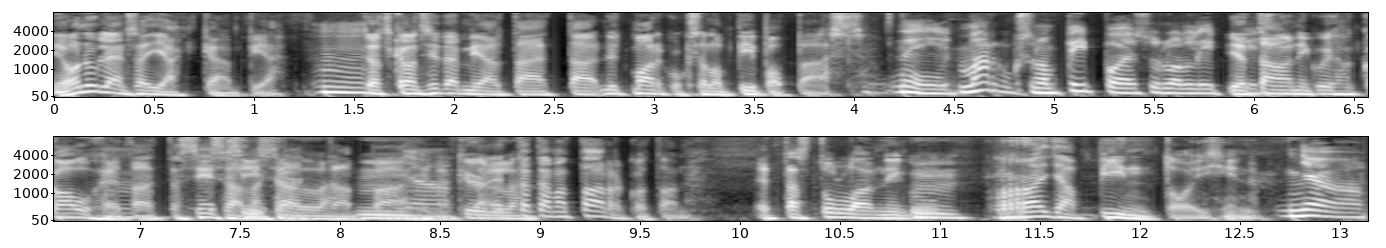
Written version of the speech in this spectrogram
ne on yleensä jäkkäämpiä, mm. jotka on sitä mieltä, että nyt Markuksella on pipo päässä. Niin, Markuksella on pipo ja sulla on lippis. Ja tämä on niinku ihan kauheata, mm. että sisällä, Sisällä, mm, joo. että, Kyllä. että tätä mä tarkoitan. Että tässä tullaan niinku mm. rajapintoihin. Joo,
